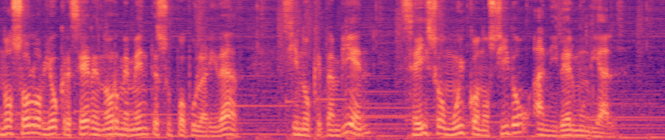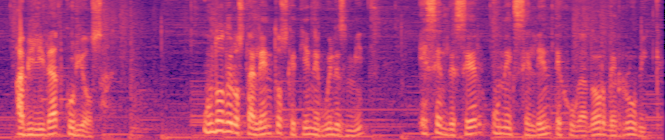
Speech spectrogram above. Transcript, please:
no solo vio crecer enormemente su popularidad, sino que también se hizo muy conocido a nivel mundial. Habilidad curiosa. Uno de los talentos que tiene Will Smith es el de ser un excelente jugador de Rubik,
